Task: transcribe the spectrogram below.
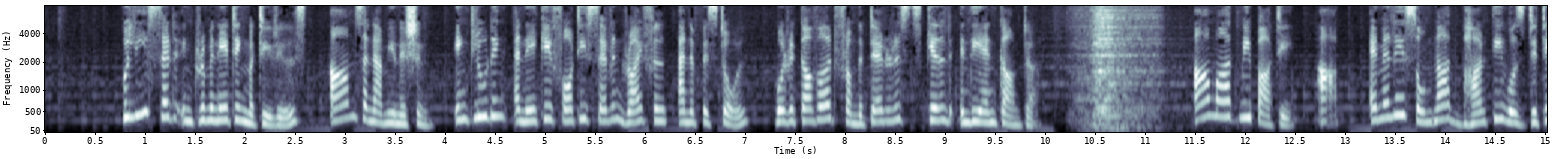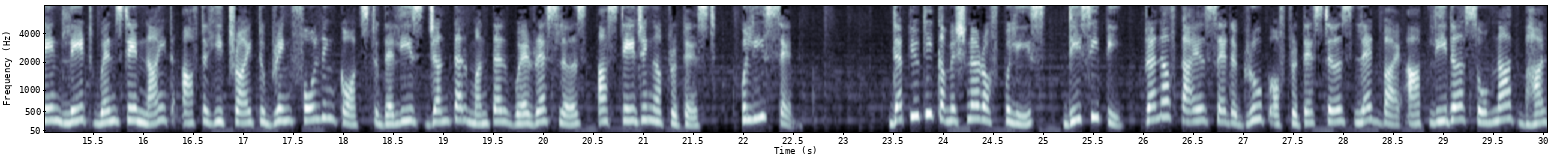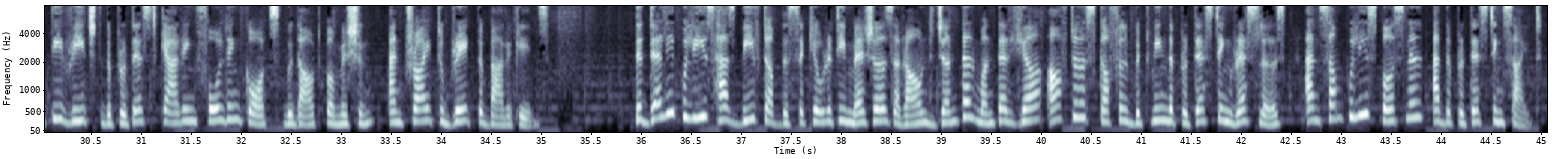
Police said incriminating materials, arms and ammunition, including an AK 47 rifle and a pistol, were recovered from the terrorists killed in the encounter. Aam Aadmi Party, AAP, MLA Somnath Bharti was detained late Wednesday night after he tried to bring folding courts to Delhi's Jantar Mantar where wrestlers are staging a protest, police said. Deputy Commissioner of Police, DCP, Pranav Tayal said a group of protesters led by AAP leader Somnath Bharti reached the protest carrying folding courts without permission and tried to break the barricades. The Delhi police has beefed up the security measures around Jantar Mantar here after a scuffle between the protesting wrestlers and some police personnel at the protesting site.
